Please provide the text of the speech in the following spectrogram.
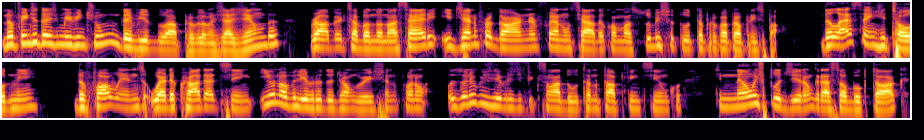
No fim de 2021, devido a problemas de agenda, Roberts abandonou a série e Jennifer Garner foi anunciada como a substituta para o papel principal. The Last Thing He Told Me, The Four Winds, Where the Crawdads Sing e o novo livro do John Grisham foram os únicos livros de ficção adulta no top 25 que não explodiram graças ao Book Talk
